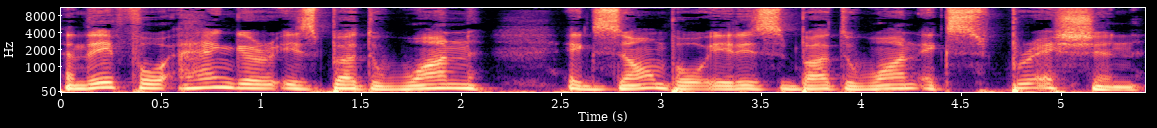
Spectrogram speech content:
And therefore, anger is but one example, it is but one expression,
